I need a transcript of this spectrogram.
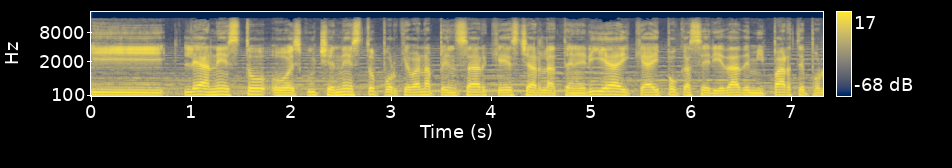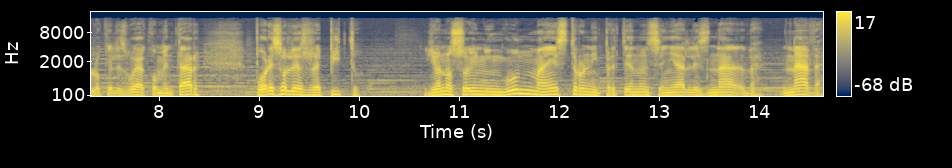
y lean esto o escuchen esto porque van a pensar que es charlatanería y que hay poca seriedad de mi parte por lo que les voy a comentar. Por eso les repito, yo no soy ningún maestro ni pretendo enseñarles nada, nada.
